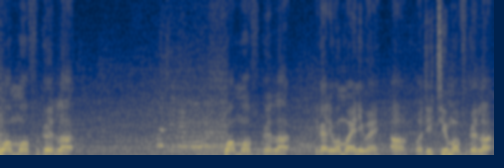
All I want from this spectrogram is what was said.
One more for good luck. One more for good luck. You gotta do one more anyway. Oh, we'll do two more for good luck.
